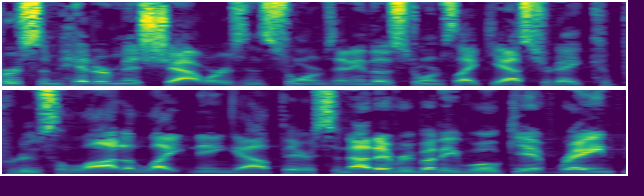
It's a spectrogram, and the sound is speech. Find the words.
for some hit or miss showers and storms. Any of those storms like yesterday could produce a lot of lightning out there. So not everybody will get rain,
